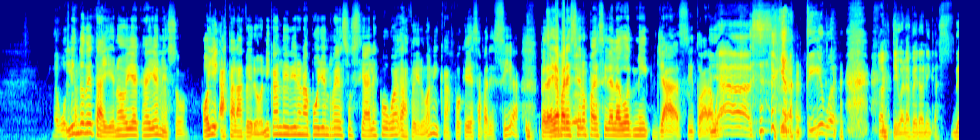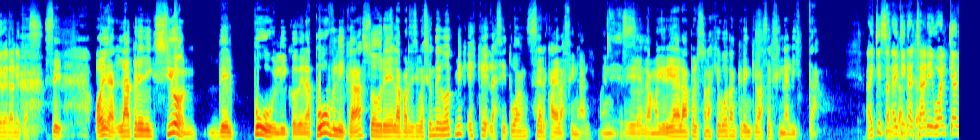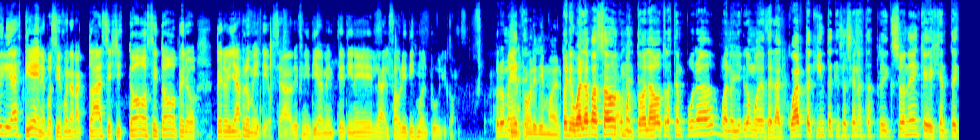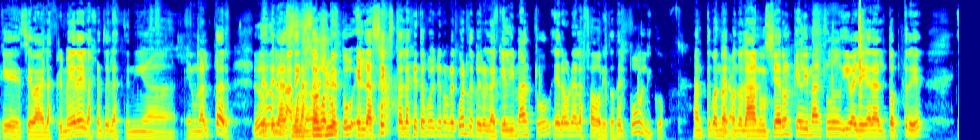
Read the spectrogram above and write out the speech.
me gusta. Lindo mucho. detalle, no había caído en eso. Oye, hasta las Verónicas le dieron apoyo en redes sociales, pues, weón, las Verónicas, porque desaparecía. Pero ahí Sí, aparecieron weón. para decirle a la Gottmik jazz y toda la. Yes. Qué antigua. Antigua las Verónicas, de Verónicas. Sí. Oigan, la predicción del público, de la pública, sobre la participación de Gottmik es que la sitúan cerca de la final. Eh, la mayoría de las personas que votan creen que va a ser finalista. Hay que, hay que cachar igual qué habilidades tiene, pues si es buena para actuar, si es chistosa y todo, pero, pero ya promete, o sea, definitivamente tiene la- el favoritismo del público. Tiene Promete. favoritismo del Pero igual ha pasado No, como en todas las otras temporadas. Bueno, yo creo como desde la cuarta, quinta que se hacían estas predicciones, que hay gente que se va de las primeras y la gente las tenía en un altar. No, Desde la sexta, Como la tú, en la sexta la gente puede que no recuerde, pero la Kelly Mantle era una de las favoritas del público. Antes, cuando, Pero, cuando las anunciaron, Kelly Mantle iba a llegar al top 3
